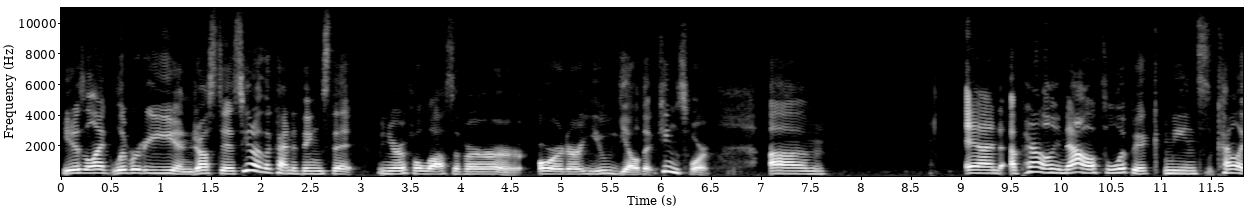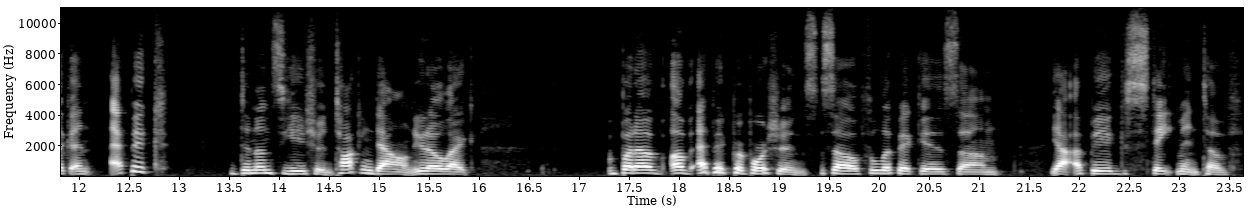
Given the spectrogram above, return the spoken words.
he doesn't like liberty and justice. You know, the kind of things that when you're a philosopher or orator, you yelled at kings for. Um, and apparently now Philippic means kind of like an epic denunciation, talking down, you know, like, but of, of epic proportions. So Philippic is, um, yeah, a big statement of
